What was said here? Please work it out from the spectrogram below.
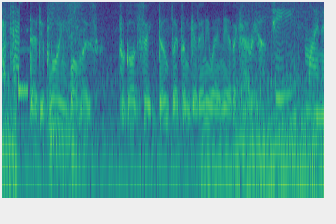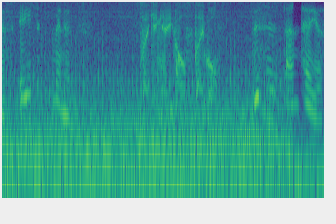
Attack. They're deploying bombers. For God's sake, don't let them get anywhere near the carrier. T minus eight minutes. Taking heat hull stable. This is Antaeus,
